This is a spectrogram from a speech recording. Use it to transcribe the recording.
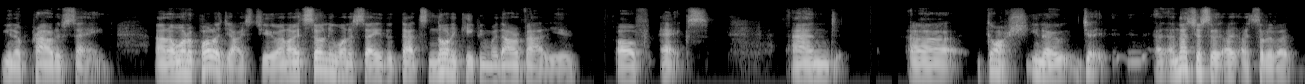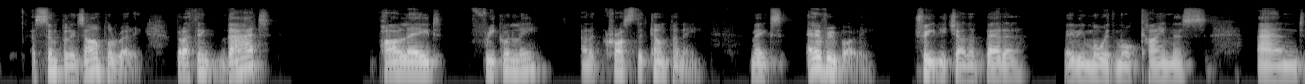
you know, proud of saying. And I want to apologize to you. And I certainly want to say that that's not in keeping with our value of X. And uh, gosh, you know, and that's just a, a sort of a, a simple example, really. But I think that parlayed frequently and across the company makes everybody treat each other better, maybe more with more kindness, and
